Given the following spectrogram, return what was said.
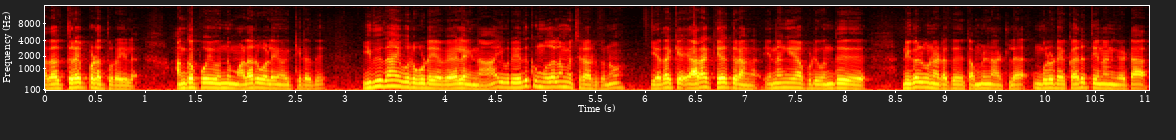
அதாவது திரைப்படத்துறையில் அங்கே போய் வந்து மலர் வளையம் வைக்கிறது. இதுதான் இவருடைய வேலைன்னா இவர் எதுக்கு முதலமைச்சராக இருக்கணும்? எதை கே யாராவது கேட்குறாங்க என்னங்க அப்படி வந்து நிகழ்வு நடக்குது தமிழ்நாட்டில்? உங்களுடைய கருத்து என்னன்னு கேட்டால்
